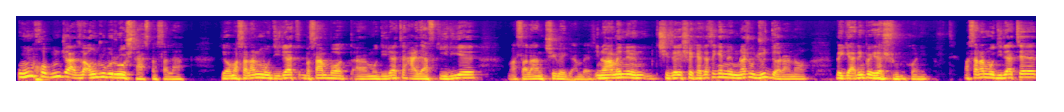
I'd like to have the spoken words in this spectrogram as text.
اون خب اون جذب اون رو به رشد هست مثلا. یا مثلا مدیریت مثلا با مدیریت هدفگیری مثلا چی بگم بهت؟ اینا همه چیزای شرکت هست که نمونهش وجود دارن ها. بگردیم پیداشون می‌کنیم. مثلا مدیریت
